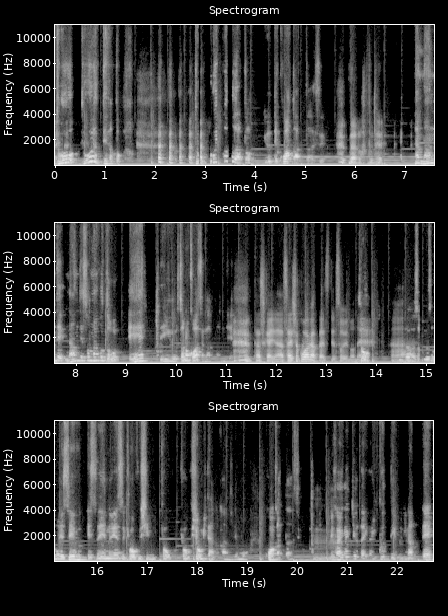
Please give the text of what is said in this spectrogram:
どうどうやってだと？ど。どういうことだと？言って怖かったですよ。なるほどね。ななんで、なんでそんなことを、えー、っていう、その怖さがあったんで。確かにな、最初怖かったですね、そういうのね。そうあだからその SF SNS 恐怖心恐怖、恐怖症みたいな感じでもう怖かったんですよ。うんで、海外中隊が行くっていうふうになって、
